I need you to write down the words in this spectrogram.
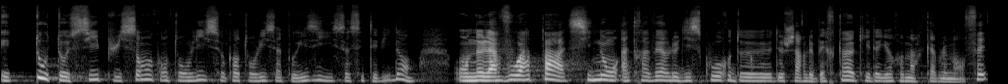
est tout aussi puissant quand on lit, sa poésie, ça c'est évident. On ne la voit pas sinon à travers le discours de, Charles Bertin, qui est d'ailleurs remarquablement fait,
